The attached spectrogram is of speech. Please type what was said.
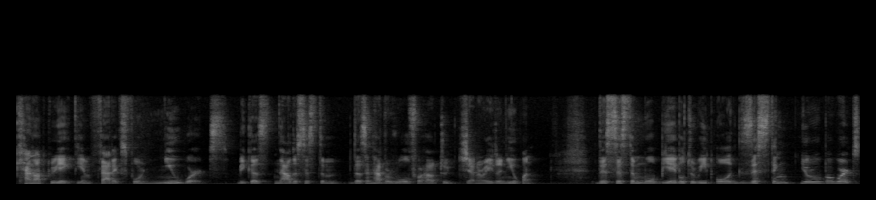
cannot create the emphatics for new words because now the system doesn't have a rule for how to generate a new one. This system will be able to read all existing Yoruba words,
